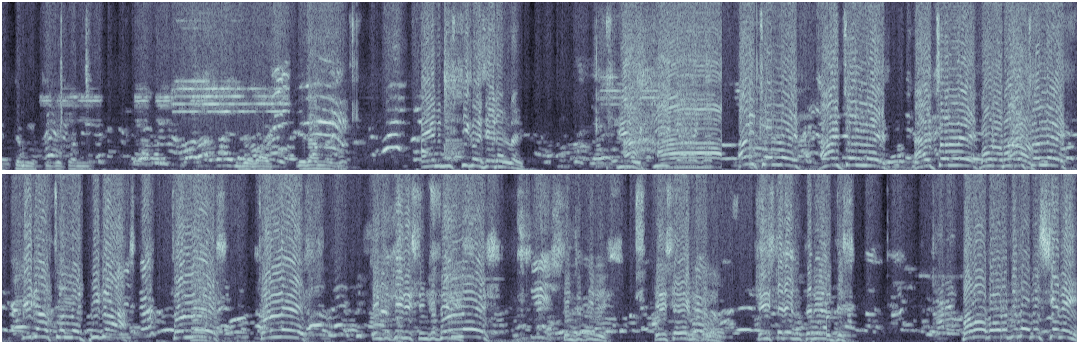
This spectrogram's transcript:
একটা মিষ্টি দোকান লাগে আইন মিষ্টি কইছে এটা লাই আই চললে আই চললে আই চললে বড় ভাই চললে পিগা চললে পিগা চল্লিশ চল্লিশ তিনশো তিরিশ তিনশো চল্লিশ তিনশো তিরিশ। তিরিশ টাকা করতে পারেন তিরিশ করতে নিয়ে আসছিস বাবা বড় দিলে বেশি নেই।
